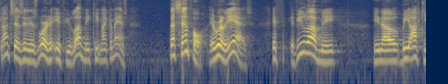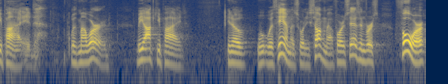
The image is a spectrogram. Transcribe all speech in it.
God says in his word, if you love me, keep my commands. That's simple. It really is. If, if you love me, you know, be occupied with my word. Be occupied, you know, w- with him. That's what he's talking about. For it says in verse 4,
